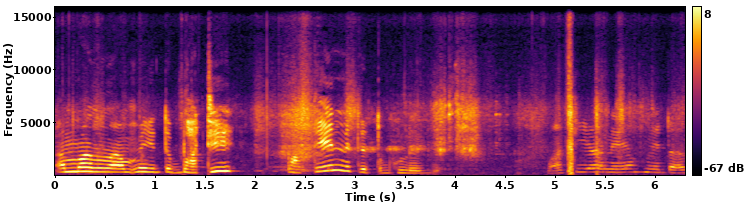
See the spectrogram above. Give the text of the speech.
আমার আমি তো বাটি বাটি নিতে তো ভুলে গেছি বাটি আনে আমি তার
